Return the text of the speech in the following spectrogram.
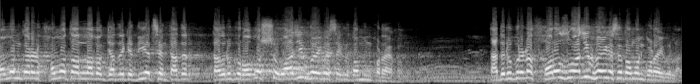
দমন করার ক্ষমতা আল্লাহবাক যাদেরকে দিয়েছেন, তাদের তাদের উপর অবশ্য ওয়াজিব হয়ে গেছে এগুলো দমন করা এখন। তাদের উপর একটা ফরজ ওয়াজিব হয়ে গেছে দমন করা এগুলা।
